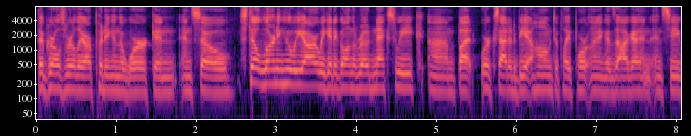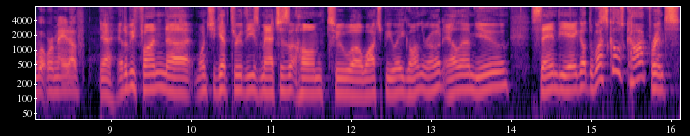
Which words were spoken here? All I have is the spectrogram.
the girls really are putting in the work and and so still learning who we are. We get to go on the road next week um, but we're excited to be at home to play portland and gonzaga and, and see what we're made of yeah it'll be fun uh, once you get through these matches at home to uh, watch BYU go on the road lmu san diego the west coast conference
